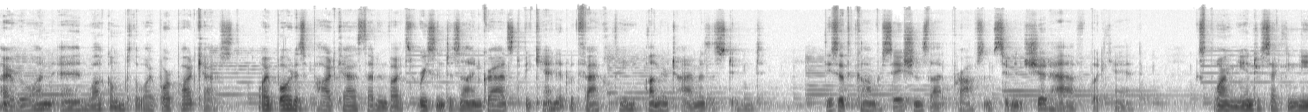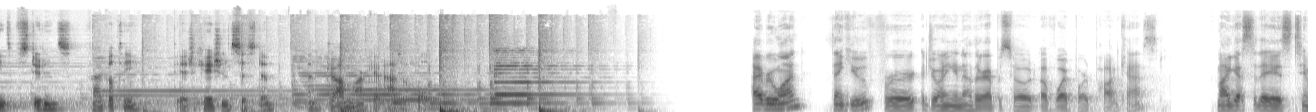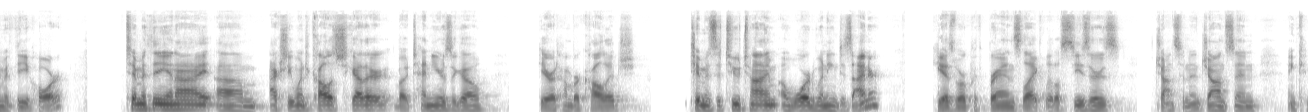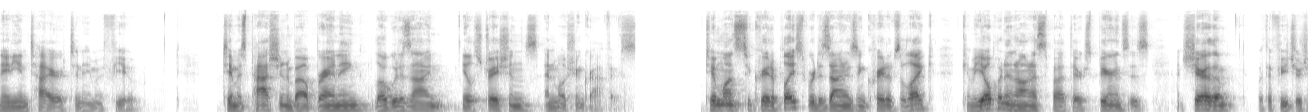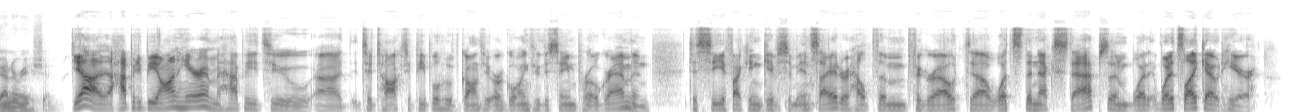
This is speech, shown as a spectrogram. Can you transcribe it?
Hi, everyone, and welcome to the Whiteboard Podcast. Whiteboard is a podcast that invites recent design grads to be candid with faculty on their time as a student. These are the conversations that profs and students should have but can't, exploring the intersecting needs of students, faculty, the education system, and the job market as a whole. Hi, everyone. Thank you for joining another episode of Whiteboard Podcast. My guest today is Timothy Hoare. Timothy and I um, actually went to college together about 10 years ago here at Humber College. Tim is a two-time award-winning designer. He has worked with brands like Little Caesars, Johnson & Johnson, and Canadian Tire, to name a few. Tim is passionate about branding, logo design, illustrations, and motion graphics. Tim wants to create a place where designers and creatives alike can be open and honest about their experiences and share them with the future generation. Yeah, happy to be on here. I'm happy to uh, to talk to people who've gone through or going through the same program and to see if I can give some insight or help them figure out uh, what's the next steps and what what it's like out here.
